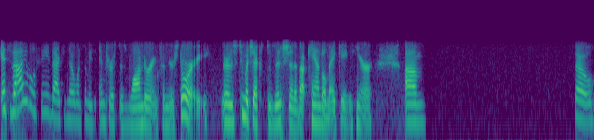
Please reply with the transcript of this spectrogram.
It's valuable feedback to know when somebody's interest is wandering from your story. There's too much exposition about candle making here. Um, so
